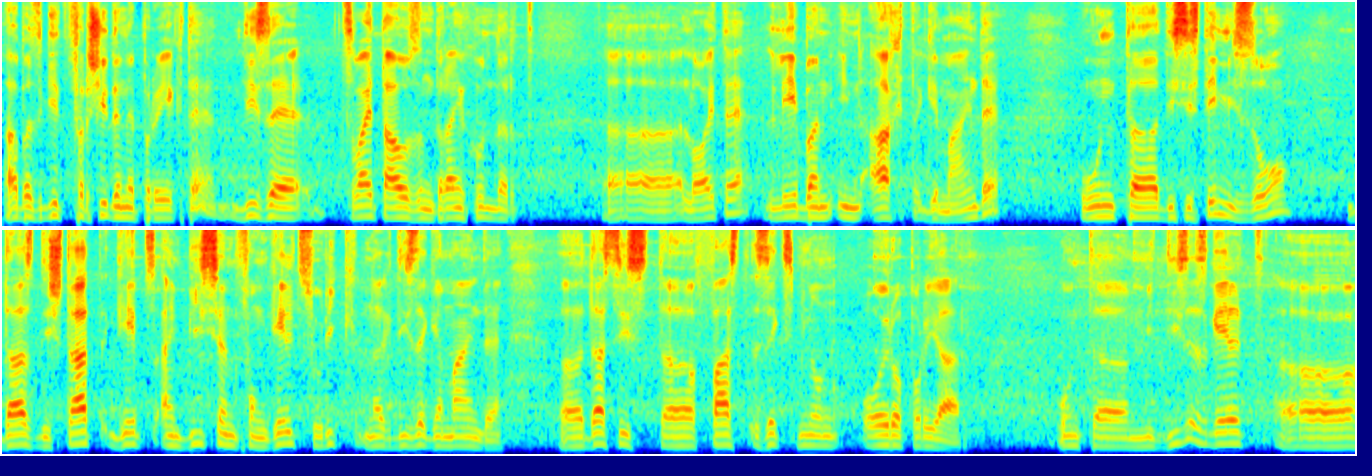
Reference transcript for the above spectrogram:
Aber es gibt verschiedene Projekte. Diese 2300 äh, Leute leben in acht Gemeinden und äh, das System ist so, dass die Stadt gibt ein bisschen von Geld zurück nach dieser Gemeinde. Äh, das ist äh, fast 6 Millionen Euro pro Jahr. Und äh, mit diesem Geld, äh,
